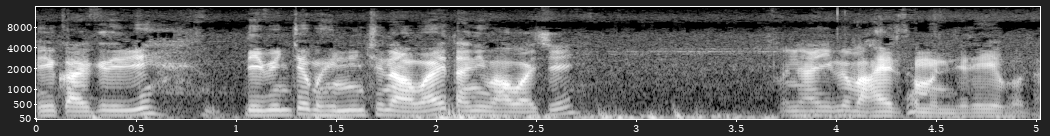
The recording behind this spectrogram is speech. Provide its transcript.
हे काळके देवींच्या बहिणींचे नाव आहेत आणि भावाचे. आणि हा इकडे बाहेरचं मंदिर आहे हे बघा.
